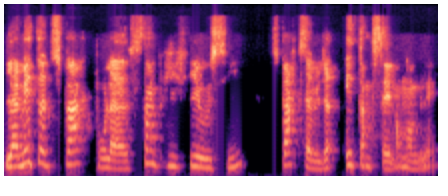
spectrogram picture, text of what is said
La méthode Spark, pour la simplifier aussi, Spark, ça veut dire étincelle en anglais.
